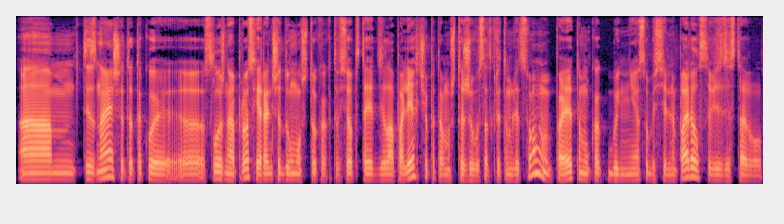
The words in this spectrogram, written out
Ам, ты знаешь, это такой э, сложный вопрос. Я раньше думал, что как-то все обстоят дела полегче, потому что живу с открытым лицом, поэтому как бы не особо сильно парился, везде ставил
